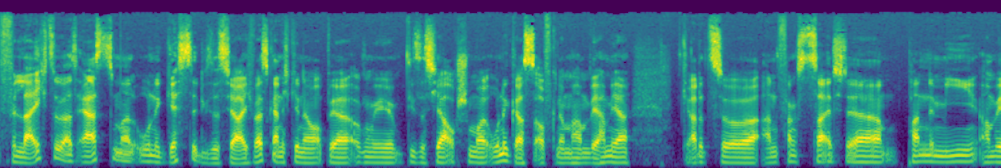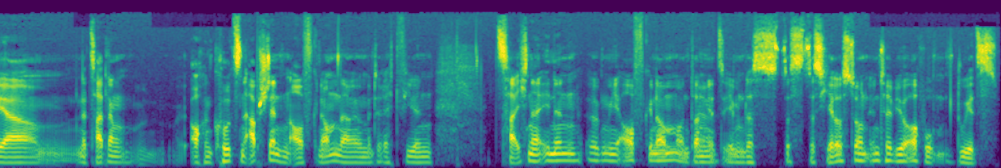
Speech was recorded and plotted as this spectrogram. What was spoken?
vielleicht sogar das erste Mal ohne Gäste dieses Jahr. Ich weiß gar nicht genau, ob wir irgendwie dieses Jahr auch schon mal ohne Gast aufgenommen haben. Wir haben ja gerade zur Anfangszeit der Pandemie haben wir ja eine Zeit lang auch in kurzen Abständen aufgenommen. Da haben wir mit recht vielen ZeichnerInnen irgendwie aufgenommen und dann ja. jetzt eben das, das, das Yellowstone-Interview auch, wo du jetzt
